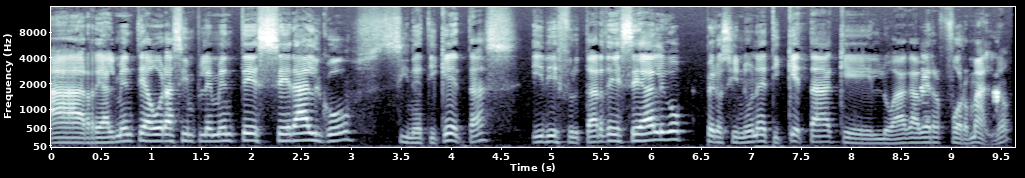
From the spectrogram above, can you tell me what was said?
a realmente ahora simplemente ser algo sin etiquetas y disfrutar de ese algo, pero sin una etiqueta que lo haga ver formal, ¿no?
